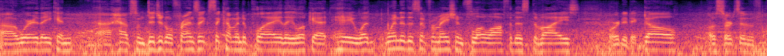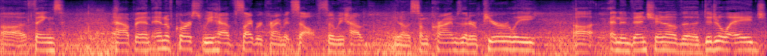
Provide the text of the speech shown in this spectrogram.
uh, where they can uh, have some digital forensics that come into play. They look at, hey, when, when did this information flow off of this device? Where did it go? Those sorts of uh, things happen. And of course, we have cybercrime itself. So we have, you know, some crimes that are purely uh, an invention of the digital age,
